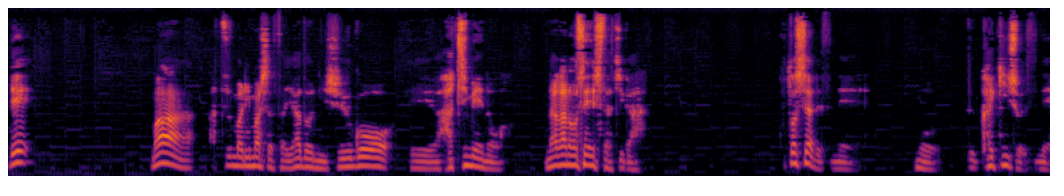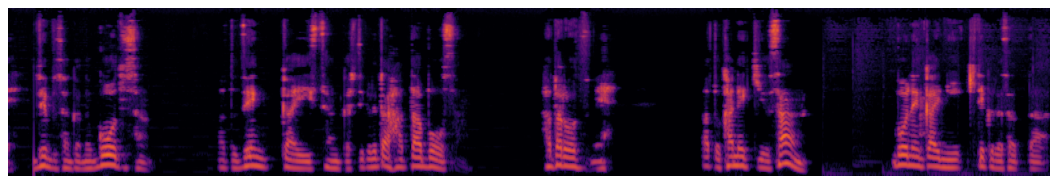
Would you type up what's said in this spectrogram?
で、まあ、集まりましたさ、宿に集合、えー、8名の長野選手たちが、今年はですね、もう、解禁賞ですね。全部参加のゴーズさん、あと前回参加してくれたハタボーさん、ハタローズね。あと、カネキューさん、忘年会に来てくださった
